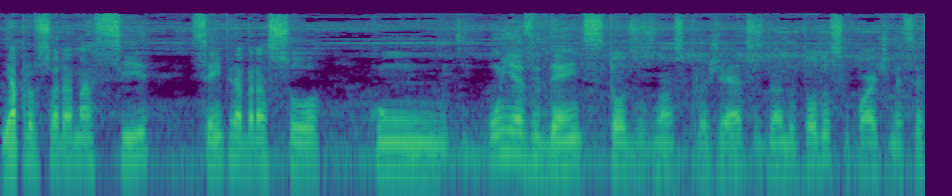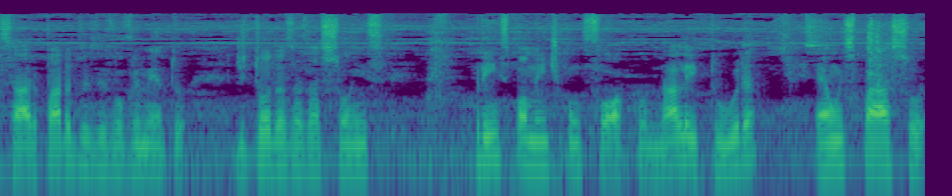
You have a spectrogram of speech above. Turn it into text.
E a professora Maci sempre abraçou com unhas e dentes todos os nossos projetos, dando todo o suporte necessário para o desenvolvimento de todas as ações, principalmente com foco na leitura. É um espaço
